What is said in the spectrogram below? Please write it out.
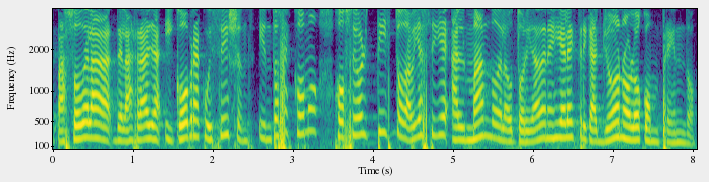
pasó de la, de las rayas y Cobra Acquisitions. Y entonces, ¿cómo José Ortiz todavía sigue al mando de la Autoridad de Energía Eléctrica? Yo no lo comprendo.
